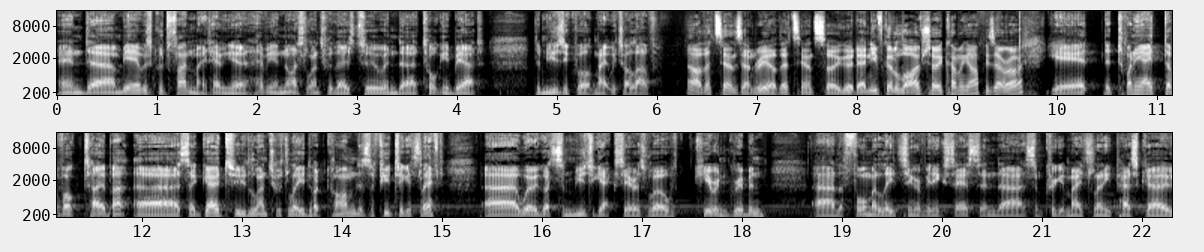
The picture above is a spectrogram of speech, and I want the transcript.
And um, yeah, it was good fun, mate. Having a having a nice lunch with those two and uh, talking about the music world, mate, which I love. Oh, that sounds unreal. That sounds so good. And you've got a live show coming up, is that right? Yeah, the 28th of October. Uh, so go to lunchwithlee.com. There's a few tickets left uh, where we've got some music acts there as well with Ciaran Gribbin, uh, the former lead singer of INXS, and uh, some cricket mates, Lenny Pascoe,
